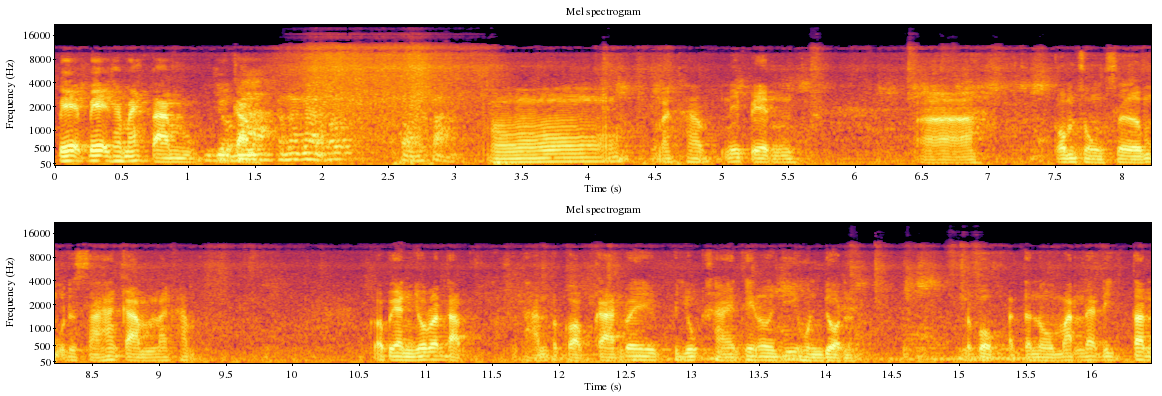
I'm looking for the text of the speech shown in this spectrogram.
เป๊ะๆใช่ไหมตามเดี๋กิยวจกรรมพนักงานก็สองสั่งอ๋อนะครับ นี่เป็นอ่ากรมส่งเสริมอุตสาหกรรมนะครับ ก็เป็นยกระดับ สถานประกอบการด้วยประยุกต์ใช้เทคโนโลยีหุ่นยนต์ ระบบอัตโนมัติและดิจิตอล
